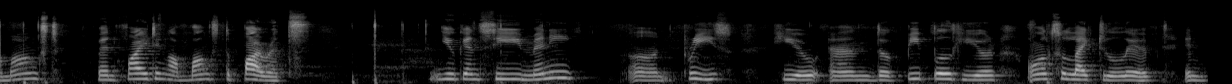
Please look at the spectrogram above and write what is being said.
amongst when fighting amongst the pirates. You can see many uh, here and the people here also like to live in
